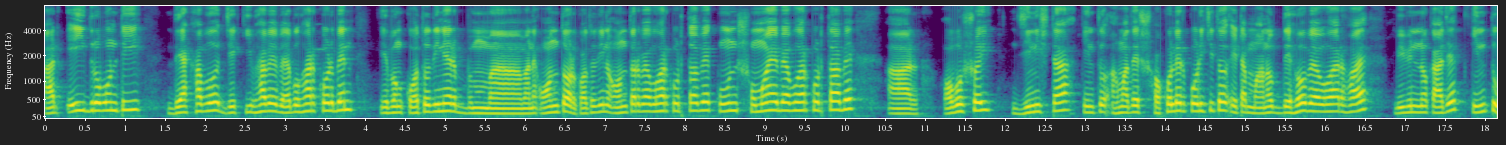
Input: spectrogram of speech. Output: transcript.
আর এই দ্রবণটি দেখাবো যে কীভাবে ব্যবহার করবেন এবং কতদিনের মানে অন্তর, কতদিন অন্তর ব্যবহার করতে হবে, কোন সময়ে ব্যবহার করতে হবে। আর অবশ্যই জিনিসটা কিন্তু আমাদের সকলের পরিচিত, এটা মানব দেহেও ব্যবহার হয় বিভিন্ন কাজে, কিন্তু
